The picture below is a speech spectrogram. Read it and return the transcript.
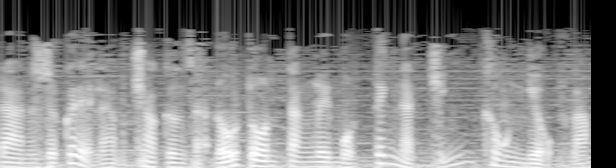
Đàn dược có thể làm cho cường giả đấu tôn tăng lên một tinh là chính không nhiều lắm.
